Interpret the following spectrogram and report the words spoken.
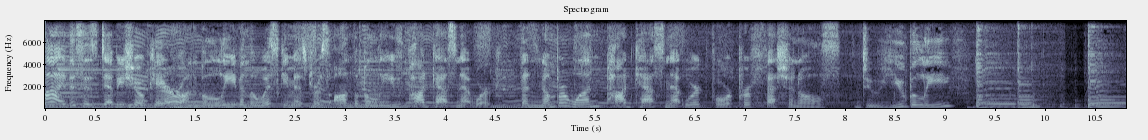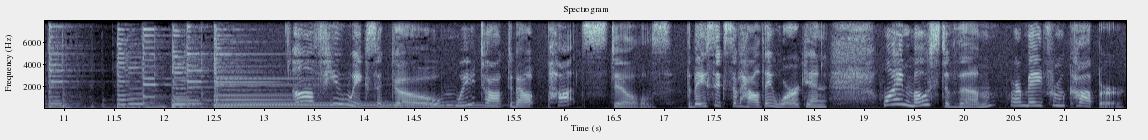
Hi, this is Debbie Showcare on Bleav in the Whiskey Mistress on the Bleav Podcast Network, the number one podcast network for professionals. Do you believe? Weeks ago, we talked about pot stills, the basics of how they work, and why most of them are made from copper.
